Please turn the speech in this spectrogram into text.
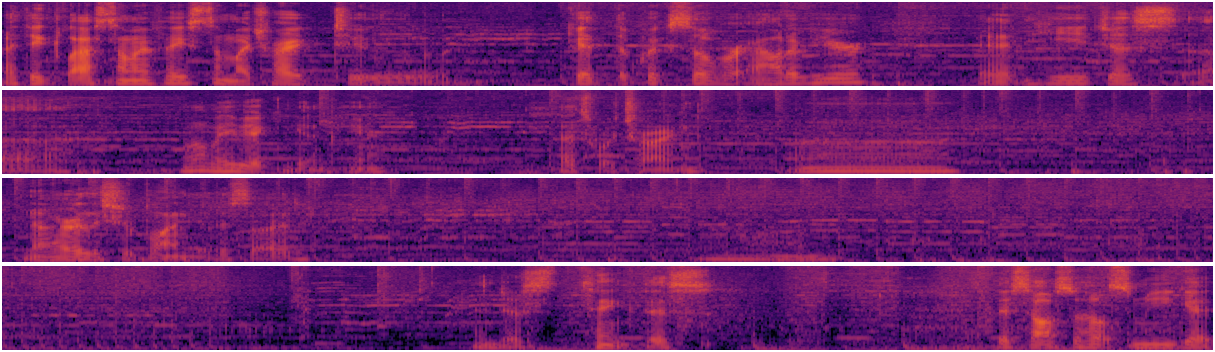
I think last time I faced him, I tried to get the Quicksilver out of here, and he just, uh, well, maybe I can get him here. That's worth trying. Uh, no, I really should blind the other side. Um, and just tank this. This also helps me get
